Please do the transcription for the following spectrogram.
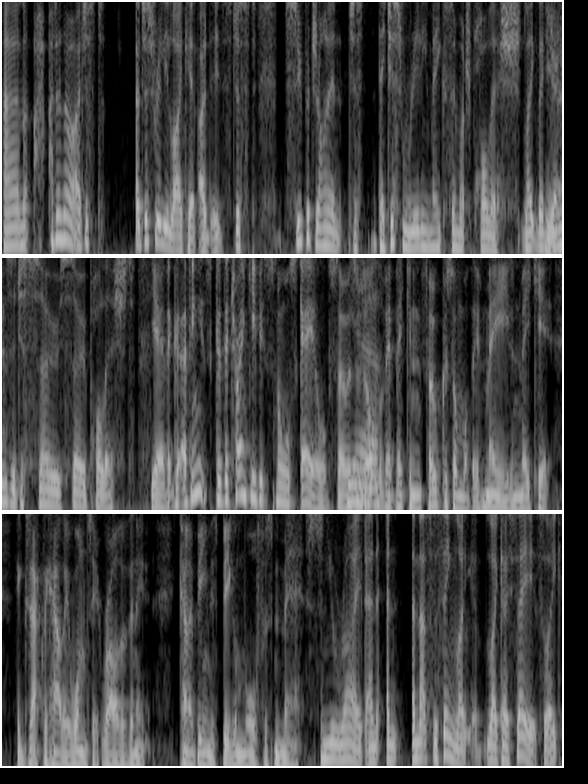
and I don't know. I just I just really like it. I, it's just Supergiant. Just they just really make so much polish. Like their Yeah. games are just so so polished. Yeah, they- I think it's because they try and keep it small scale. So as a result of it, they can focus on what they've made and make it exactly how they want it, rather than it kind of being this big amorphous mess. And you're right. And and and that's the thing. Like like I say, it's like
